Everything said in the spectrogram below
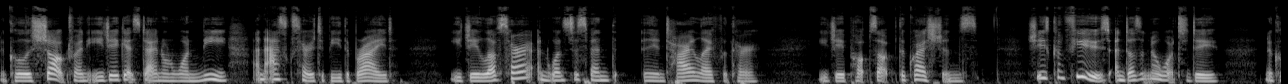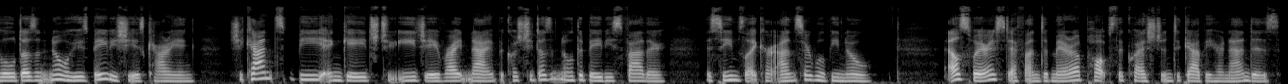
Nicole is shocked when EJ gets down on one knee and asks her to be the bride. EJ loves her and wants to spend the entire life with her. EJ pops up the questions. She's confused and doesn't know what to do. Nicole doesn't know whose baby she is carrying. She can't be engaged to EJ right now because she doesn't know the baby's father. It seems like her answer will be no. Elsewhere, Stefan DiMera pops the question to Gabi Hernandez.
